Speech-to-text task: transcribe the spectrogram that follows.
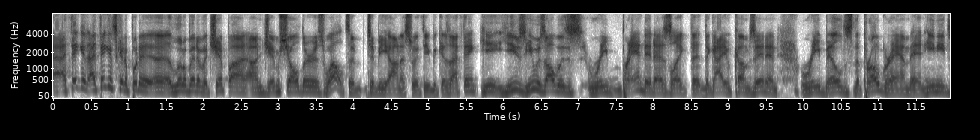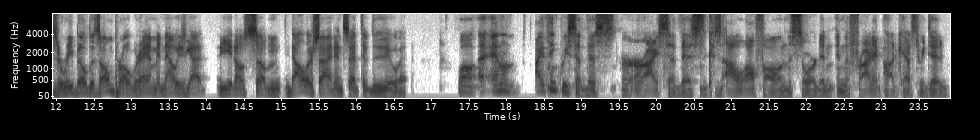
I think it, I think it's going to put a, a, little bit of a chip on, on Jim's shoulder as well. To to be honest with you, because I think he he's he was always rebranded as like the, the guy who comes in and rebuilds the program, and he needs to rebuild his own program, and now he's got you know some dollar sign incentive to do it. Well, and I think we said this, or, or I said this, because I'll I'll fall on the sword in, in the Friday podcast we did.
